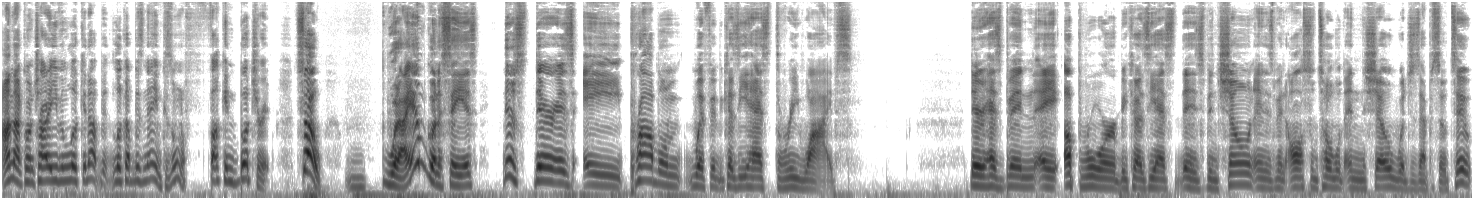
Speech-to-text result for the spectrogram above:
I'm not going to try to even look it up, look up his name because I'm to fucking butcher it. So, what I am going to say is there's there is a problem with it because he has three wives. There has been a uproar because he has it's been shown and has been also told in the show, which is episode two,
